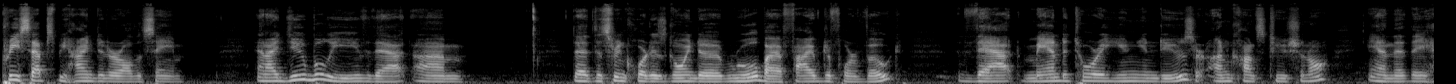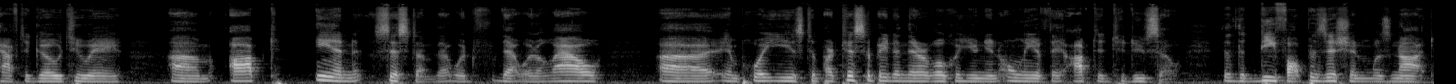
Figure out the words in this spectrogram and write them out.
precepts behind it are all the same. And I do believe that um, that the Supreme Court is going to rule by a five to four vote that mandatory union dues are unconstitutional and that they have to go to a um, opt-in system that would that would allow uh, employees to participate in their local union only if they opted to do so. That the default position was not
